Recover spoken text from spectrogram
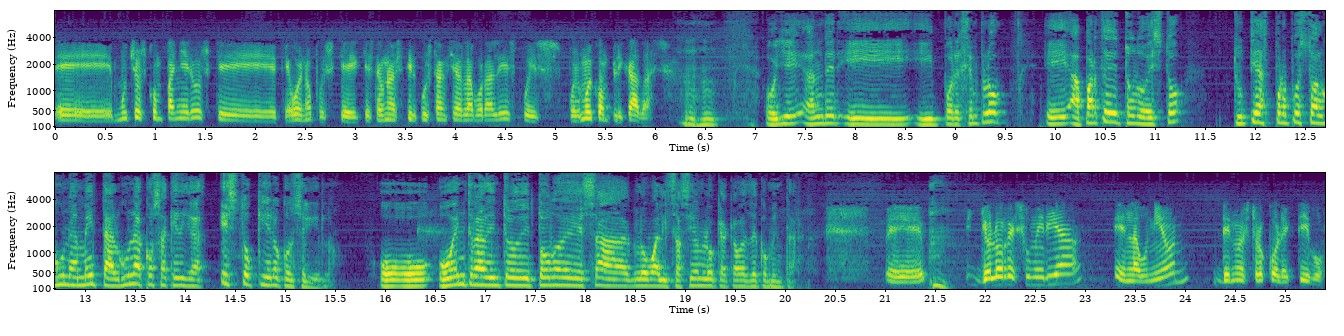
eh, muchos compañeros que, que bueno, pues que, están en unas circunstancias laborales, pues, pues muy complicadas. Oye, Ander, y, y por ejemplo, eh, aparte de todo esto, ¿Tú te has propuesto alguna meta, alguna cosa que digas, esto quiero conseguirlo? ¿O, entra dentro de toda esa globalización lo que acabas de comentar? Eh, yo lo resumiría en la unión de nuestro colectivo.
